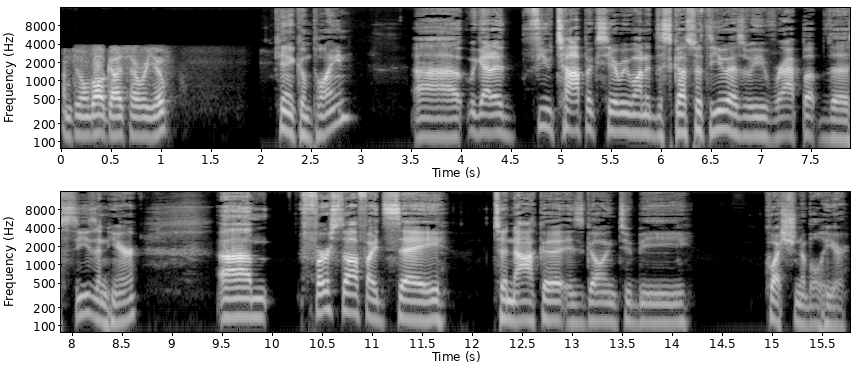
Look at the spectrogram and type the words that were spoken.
I'm doing well, guys. How are you? Can't complain. Uh, we got a few topics here we want to discuss with you as we wrap up the season here. Um, first off, I'd say Tanaka is going to be questionable here.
